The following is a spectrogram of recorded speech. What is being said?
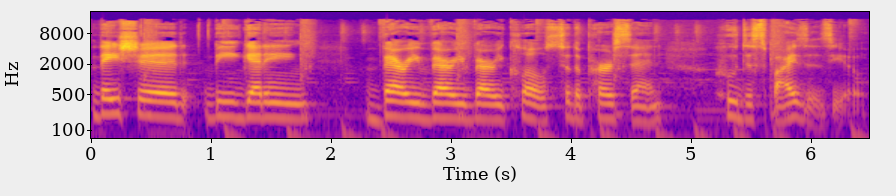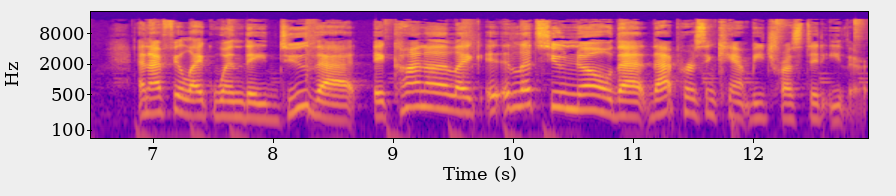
they should be getting very, very, very close to the person who despises you. And I feel like when they do that, it kind of like it, it, lets you know that that person can't be trusted either.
